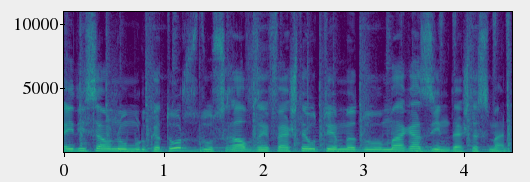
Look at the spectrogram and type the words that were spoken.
A edição número 14 do Serralves em Festa é o tema do magazine desta semana.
